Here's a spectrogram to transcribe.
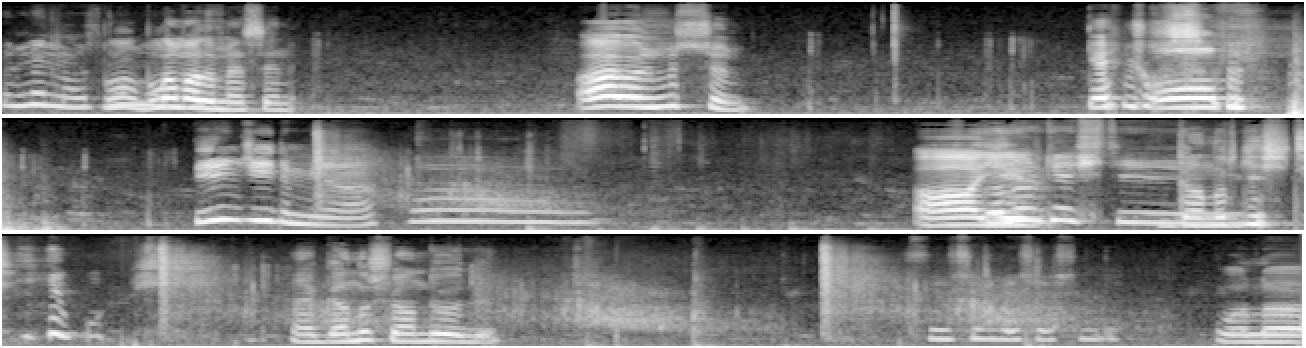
Ölmen lazım. Bu, ölmen bulamadım ben seni. Aa ölmüşsün. Geçmiş olsun. Of. Birinciydim ya. Aa Gunner yer. geçti. Gunner geçti. Ha, Gunner şu anda öldü. Fırçın geçer şimdi. Valla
